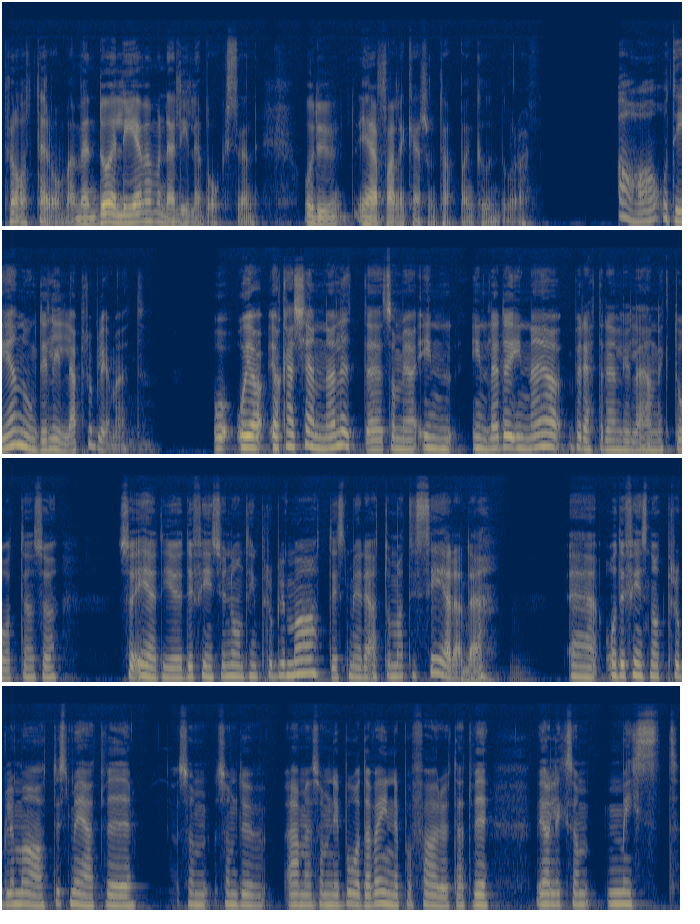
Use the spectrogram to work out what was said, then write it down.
pratar om. Men då lever man den där lilla boxen. Och du i det här fallet kanske tappar en kund då, då. Ja, och det är nog det lilla problemet. Och, och jag, jag, kan känna lite som jag in, inledde innan jag berättade den lilla anekdoten så, så är det ju, det finns ju någonting problematiskt med det automatiserade. Mm. Eh, och det finns något problematiskt med att vi, som, som, du, ja, men som ni båda var inne på förut, att vi, vi har liksom mist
